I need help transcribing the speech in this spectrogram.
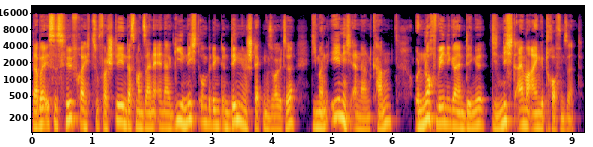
Dabei ist es hilfreich zu verstehen, dass man seine Energie nicht unbedingt in Dingen stecken sollte, die man eh nicht ändern kann, und noch weniger in Dinge, die nicht einmal eingetroffen sind.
